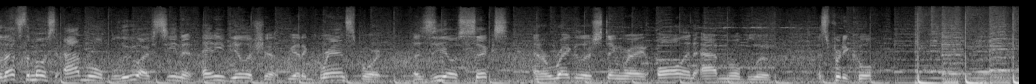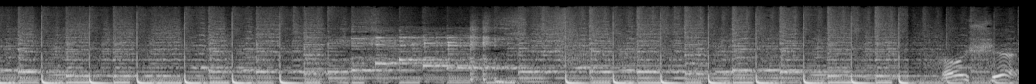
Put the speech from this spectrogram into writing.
So that's the most Admiral Blue I've seen at any dealership. We had a Grand Sport, a Z06, and a regular Stingray, all in Admiral Blue. That's pretty cool. Oh shit,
